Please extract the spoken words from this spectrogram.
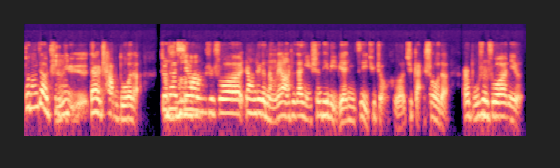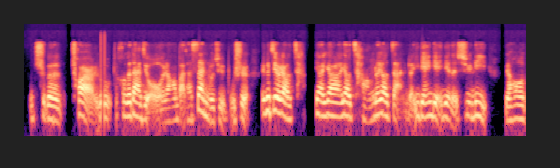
不能叫止语，但是差不多的。就他希 望是说，让这个能量是在你身体里边，你自己去整合、去感受的，而不是说你吃个串儿、喝个大酒，然后把它散出去。不是，这个劲儿要藏，要要要藏着，要攒着，一点一点一点的蓄力，然后。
